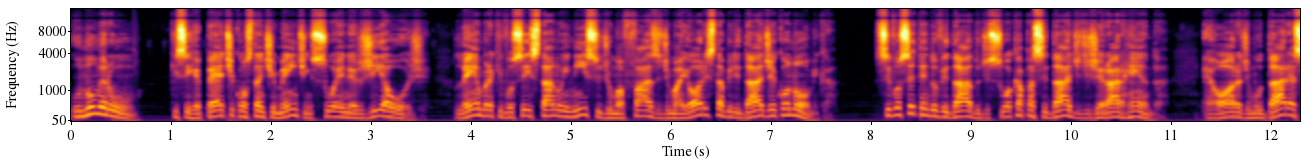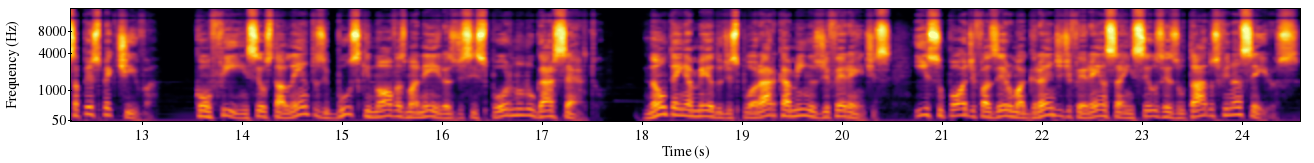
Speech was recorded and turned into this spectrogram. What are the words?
O número 1, um, que se repete constantemente em sua energia hoje, lembra que você está no início de uma fase de maior estabilidade econômica. Se você tem duvidado de sua capacidade de gerar renda, é hora de mudar essa perspectiva. Confie em seus talentos e busque novas maneiras de se expor no lugar certo. Não tenha medo de explorar caminhos diferentes, isso pode fazer uma grande diferença em seus resultados financeiros.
